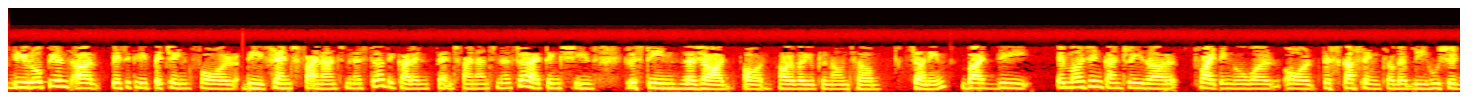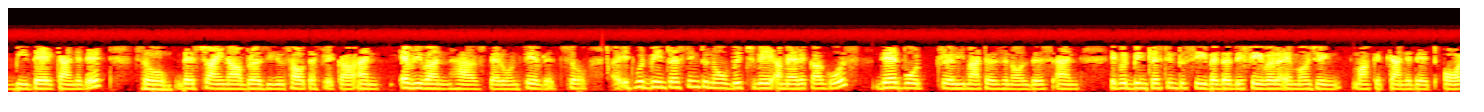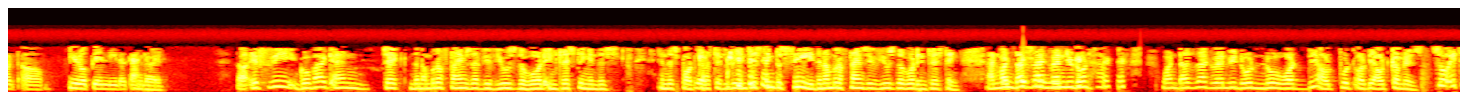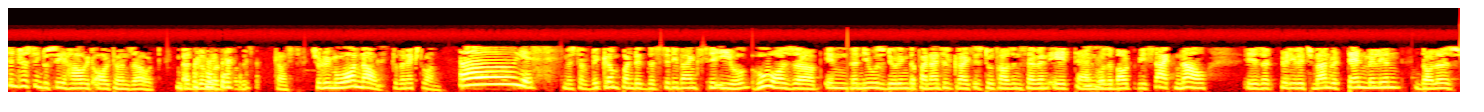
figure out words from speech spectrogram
the Europeans are basically pitching for the French finance minister, the current French finance minister. I think she's Christine Lagarde, or however you pronounce her surname. But the emerging countries are fighting over or discussing probably who should be their candidate. So hmm. there's China, Brazil, South Africa, and everyone has their own favorites. So uh, it would be interesting to know which way America goes. Their vote really matters in all this, and it would be interesting to see whether they favor an emerging market candidate or a European leader candidate. Right. Uh, if we go back and check the number of times that we've used the word interesting in this in this podcast, Yes. it'll be interesting to see the number of times we've used the word interesting. And one does that when you don't have one does that when we don't know what the output or the outcome is. So it's interesting to see how it all turns out. That's the word for this podcast. Should we move on now to the next one? Oh, yes. Mr. Vikram Pandit, the Citibank CEO, who was uh, in the news during the financial crisis 2007-8 and was about to be sacked now, is a pretty rich man with $10 million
